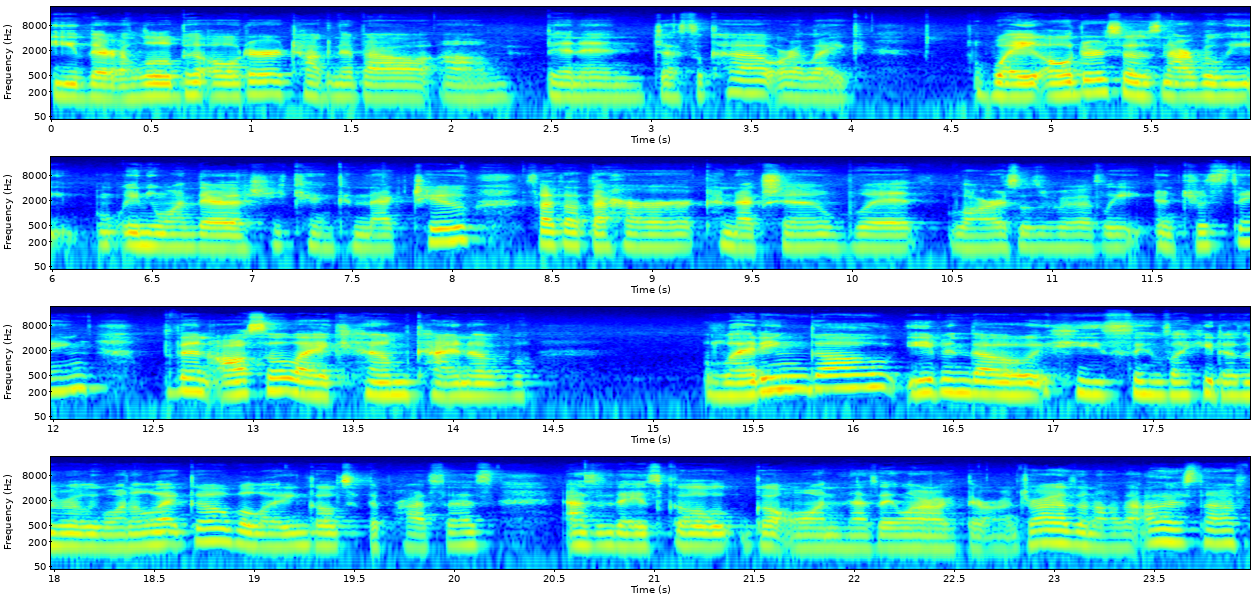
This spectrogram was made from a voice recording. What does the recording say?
either a little bit older talking about um, Ben and Jessica or like way older so it's not really anyone there that she can connect to. So I thought that her connection with Lars was really interesting. But then also like him kind of letting go, even though he seems like he doesn't really want to let go, but letting go to the process as the days go go on and as they learn like they're on drugs and all that other stuff,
